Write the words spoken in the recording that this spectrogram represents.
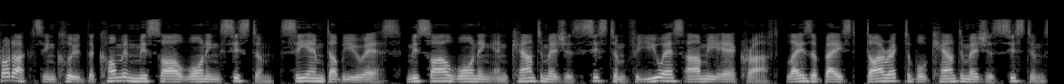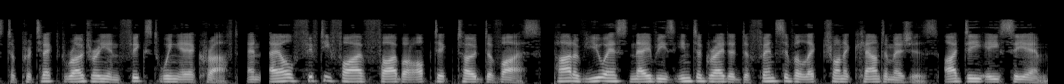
Products include the Common Missile Warning System (CMWS), Missile Warning and Countermeasures System for U.S. Army aircraft, laser-based, directable countermeasures systems to protect rotary and fixed-wing aircraft, and AL-55 fiber optic towed device, part of U.S. Navy's Integrated Defensive Electronic Countermeasures (IDECM),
